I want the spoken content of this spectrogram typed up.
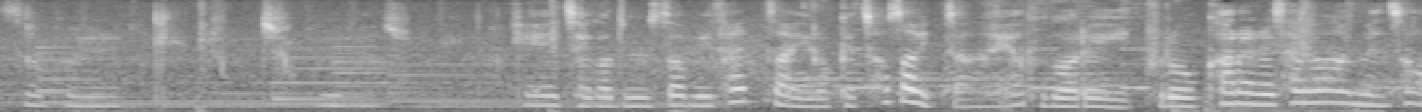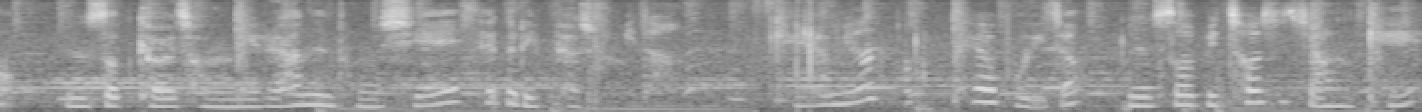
눈썹을 이렇게 쭉쭉 올려줍니 다. 이게 제가 눈썹이 살짝 이렇게 처져 있잖아요. 그거를 이 브로우 카라를 사용하면서 눈썹 결 정리를 하는 동시에 색을 입혀줍니다. 이렇게 하면 트여 보이죠? 눈썹이 처지지 않게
